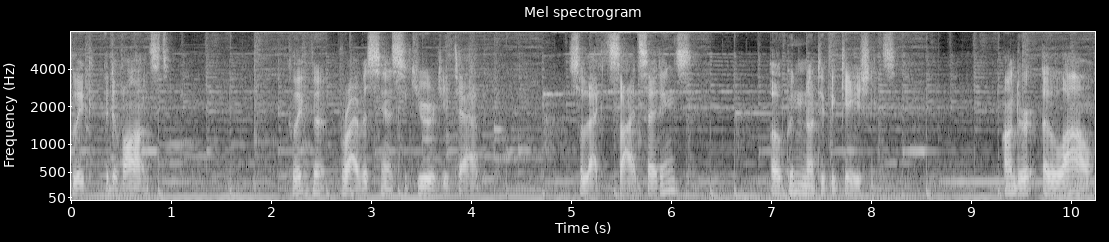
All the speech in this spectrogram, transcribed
click Advanced. Click the Privacy and Security tab. Select Site Settings. Open Notifications. Under Allow,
